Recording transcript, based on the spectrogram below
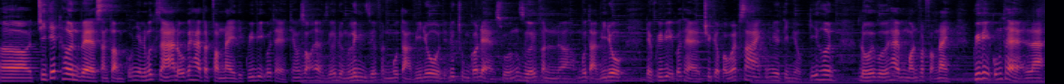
Uh, chi tiết hơn về sản phẩm cũng như là mức giá đối với hai vật phẩm này thì quý vị có thể theo dõi ở dưới đường link dưới phần mô tả video thì Đức Trung có để xuống dưới phần uh, mô tả video để quý vị có thể truy cập vào website cũng như tìm hiểu kỹ hơn đối với hai món vật phẩm này. Quý vị cũng thể là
